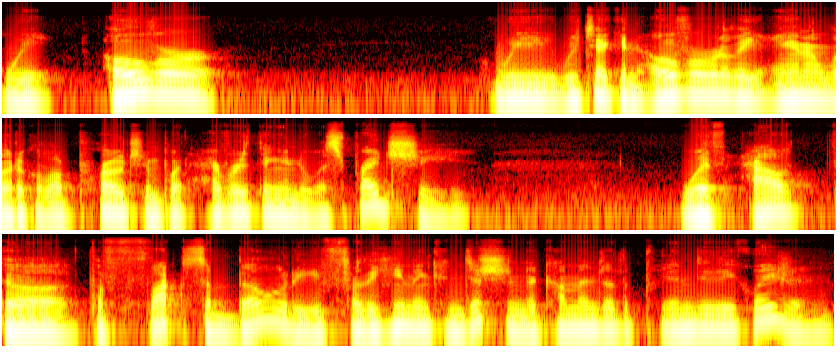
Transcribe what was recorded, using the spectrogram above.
we over we we take an overly analytical approach and put everything into a spreadsheet without the the flexibility for the human condition to come into the into the equation.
